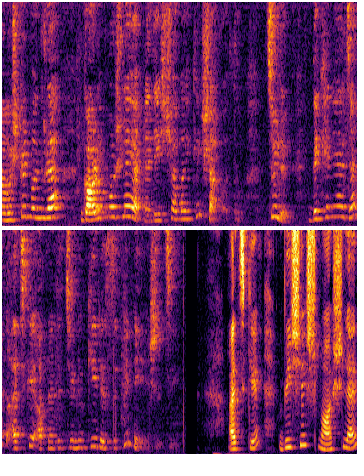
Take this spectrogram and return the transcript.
নমস্কার বন্ধুরা, গরম মশলায় আপনাদের সবাইকে স্বাগত। চলুন, দেখে নেওয়া যাক আজকে আপনাদের জন্য কি রেসিপি নিয়ে এসেছি। আজকে বিশেষ মশলায়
